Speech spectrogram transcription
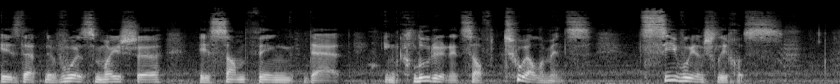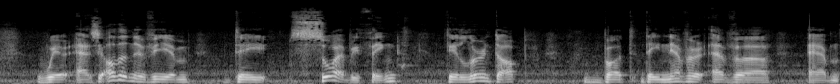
is that Nevuas Moshe is something that included in itself two elements, Tzivui and Shlichus. Whereas the other Nevi'im, they saw everything, they learned up, but they never ever um,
